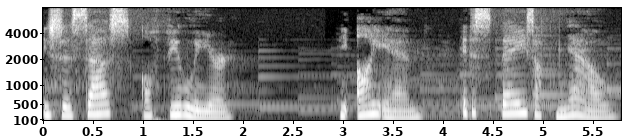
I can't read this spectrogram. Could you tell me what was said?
in success or failure, the I am is the space of now.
